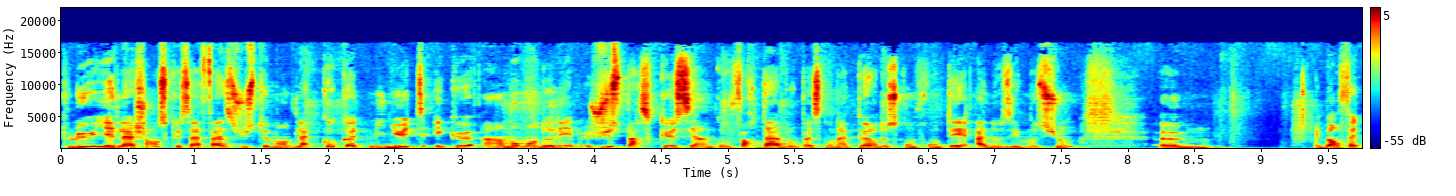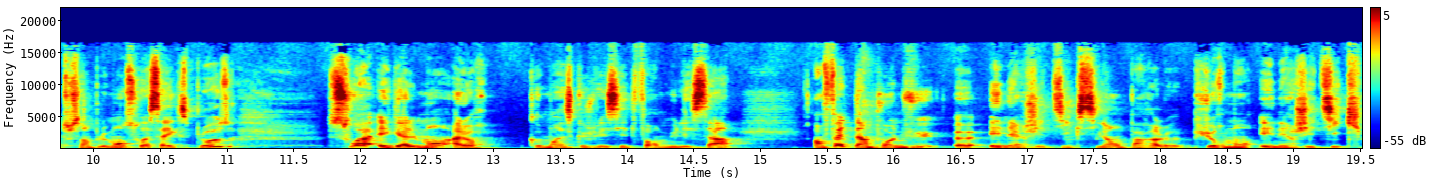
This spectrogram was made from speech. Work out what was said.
plus il y a de la chance que ça fasse justement de la cocotte minute et que à un moment donné, juste parce que c'est inconfortable ou parce qu'on a peur de se confronter à nos émotions, euh, et ben en fait tout simplement soit ça explose, soit également, alors comment est-ce que je vais essayer de formuler ça? En fait d'un point de vue euh, énergétique, si là on parle purement énergétique,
